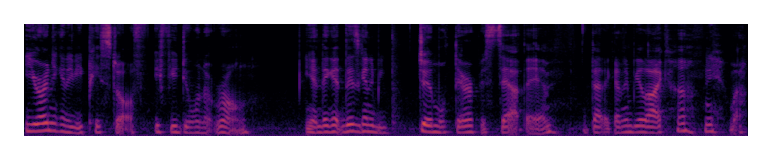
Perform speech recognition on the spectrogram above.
you're only going to be pissed off if you're doing it wrong. You know, there's going to be dermal therapists out there that are going to be like, oh, yeah, well,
